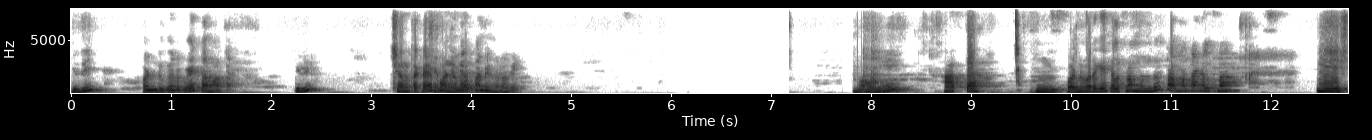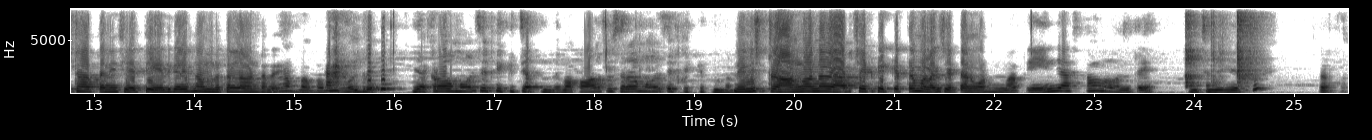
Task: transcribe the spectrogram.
ఇది పండుగరపై టమాటా. ఇది చింతకాయ పండుగ పండుగరపై మౌని అత్త. పండు మిరపకాయ కలిపినా ముందు? టమాటా కలిపినా? నీ ఇష్టం అత్త నీ చేతి ఏది కలిపిన అమృతంలో ఉంటది. ఎక్కడో మూల చెట్టుకి ఎక్కిచ్చేస్తుంది. మా కాలు చూసారా? మూల చెట్టుకి ఎక్కిస్తుంది. నేను స్ట్రాంగ్గా ఉన్న వేప చెట్టుకి ఎక్కితే మొలగ చెట్టు అనుకుంటున్నా అత్త. ఏం చేస్తాం? అంతే. కొంచెం చేసి పెడతాం.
